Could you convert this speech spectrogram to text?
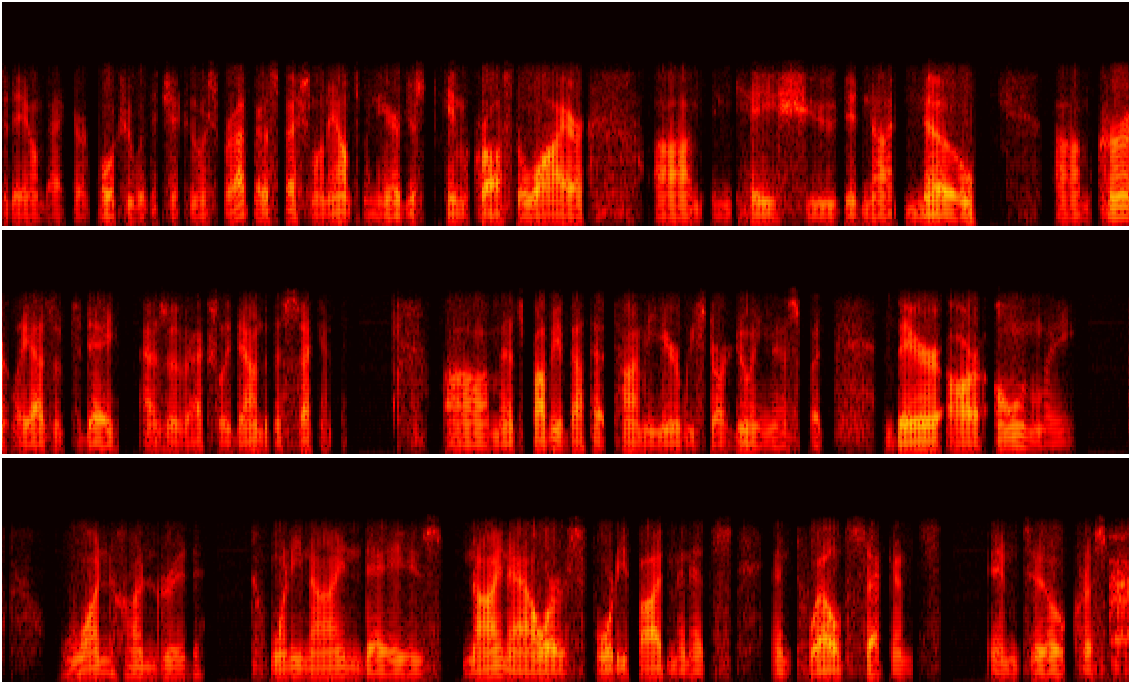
today on Backyard Poultry with the Chicken Whisperer. I've got a special announcement here. Just came across the wire. Um, in case you did not know, um, currently, as of today, as of actually down to the second, um, and it's probably about that time of year we start doing this, but there are only 129 days, 9 hours, 45 minutes, and 12 seconds until Christmas.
